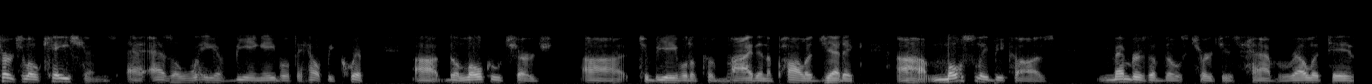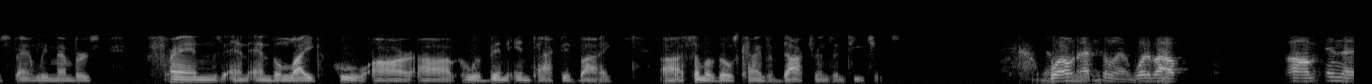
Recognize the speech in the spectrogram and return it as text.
church locations as a way of being able to help equip uh, the local church uh, to be able to provide an apologetic, uh, mostly because members of those churches have relatives, family members, friends, and, and the like who are uh, who have been impacted by uh, some of those kinds of doctrines and teachings. Well, excellent. What about um, in the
